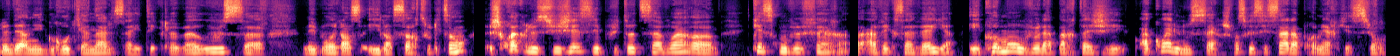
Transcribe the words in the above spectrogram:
Le dernier gros canal, ça a été Clubhouse, euh, mais bon, il en, sort tout le temps. Je crois que le sujet, c'est plutôt de savoir euh, qu'est-ce qu'on veut faire avec sa veille et comment on veut la partager, à quoi elle nous sert? Je pense que c'est ça la première question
